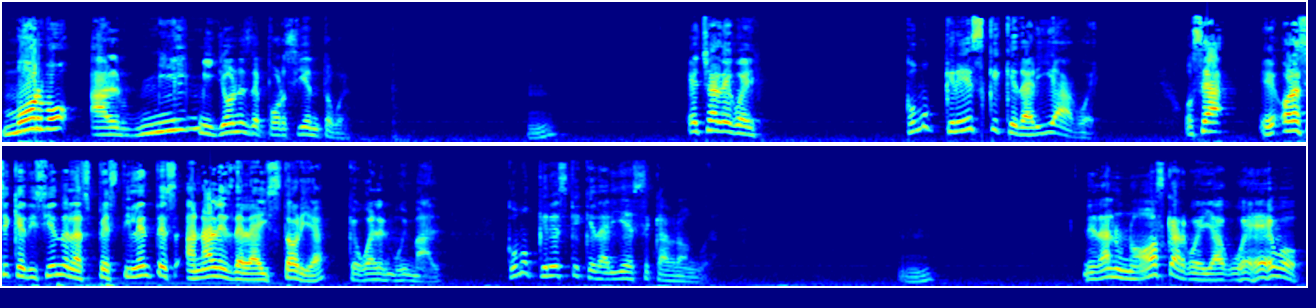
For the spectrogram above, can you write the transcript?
Morbo al mil millones de por ciento, güey. ¿Mm? Échale, güey. ¿Cómo crees que quedaría, güey? O sea, eh, ahora sí que diciendo en las pestilentes anales de la historia, que huelen muy mal, ¿cómo crees que quedaría ese cabrón, güey? ¿Mm? Le dan un Oscar, güey, a huevo.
